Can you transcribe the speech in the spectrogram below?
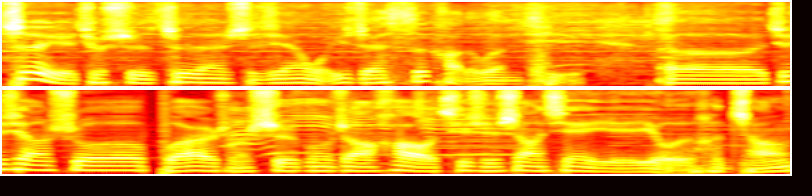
这也就是这段时间我一直在思考的问题。呃，就像说不二城市公众号，其实上线也有很长，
